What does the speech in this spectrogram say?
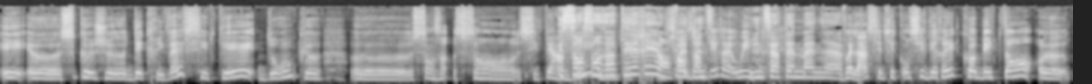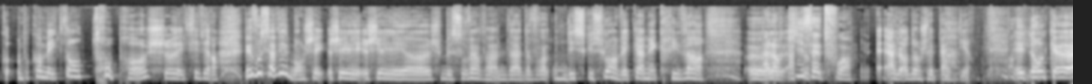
Et euh, ce que je décrivais, c'était donc euh, sans sans c'était Sans- indigne, sans intérêt, en sans fait, intérêt, oui. D'une certaine manière. Voilà, c'était considéré comme étant euh, comme- étant trop proche, euh, etc. Mais vous savez, bon, j'ai, j'ai, j'ai, euh, je me souviens d'avoir une discussion avec un écrivain. euh, Alors qui peu- cette fois? Alors non, je vais pas le dire. Et donc euh,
